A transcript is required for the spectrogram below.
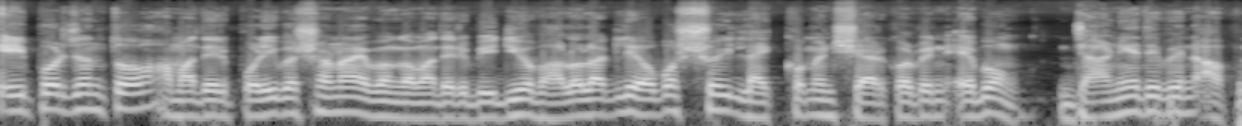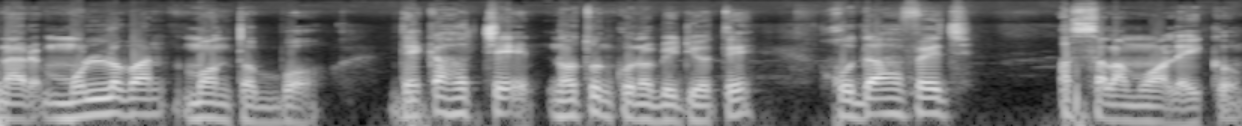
এই পর্যন্ত আমাদের পরিবেশনা এবং আমাদের ভিডিও ভালো লাগলে অবশ্যই লাইক, কমেন্ট, শেয়ার করবেন এবং জানিয়ে দেবেন আপনার মূল্যবান মন্তব্য। দেখা হচ্ছে নতুন কোনো ভিডিওতে। খুদা হাফেজ। আসসালামু আলাইকুম।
